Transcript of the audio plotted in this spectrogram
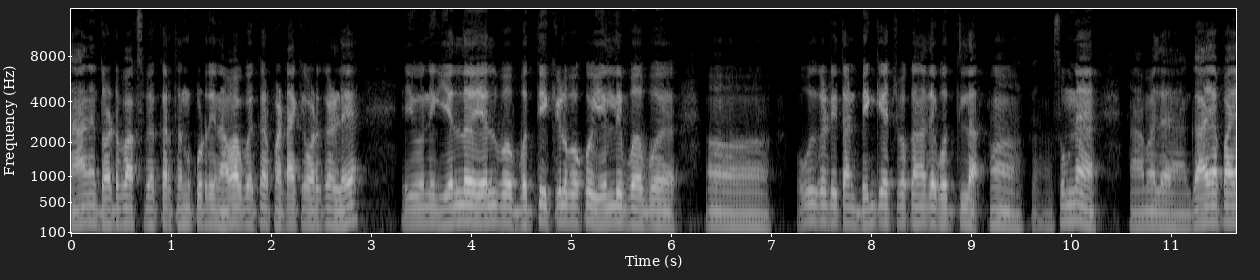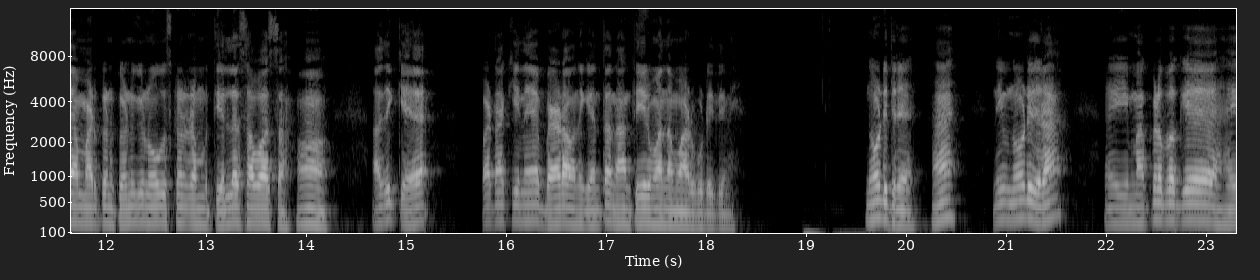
ನಾನೇ ದೊಡ್ಡ ಬಾಕ್ಸ್ ಬೇಕಾದ್ರೆ ತಂದು ಕೊಡ್ತೀನಿ ಅವಾಗ ಬೇಕಾದ್ರೆ ಪಟಾಕಿ ಹೊಡ್ಕೊಳ್ಳಿ. ಇವನಿಗೆ ಎಲ್ಲ ಎಲ್ಲಿ ಬತ್ತಿ ಕೀಳ್ಬೇಕು, ಎಲ್ಲಿ ಬ ಉಳ್ಳಗಡ್ಡಿ ತಾನು ಬೆಂಕಿ ಹಚ್ಬೇಕು ಅನ್ನೋದೇ ಗೊತ್ತಿಲ್ಲ. ಹ್ಞೂ ಸುಮ್ಮನೆ ಆಮೇಲೆ ಗಾಯ ಪಾಯ ಮಾಡ್ಕೊಂಡು ಕಣ್ಗಿನ ಹೋಗಿಸ್ಕೊಂಡ್ರೆ ಮತ್ತೆ ಎಲ್ಲ ಸವಾಸ. ಹಾಂ, ಅದಕ್ಕೆ ಪಟಾಕಿನೇ ಬೇಡ ಅವನಿಗೆ ಅಂತ ನಾನು ತೀರ್ಮಾನ ಮಾಡಿಬಿಟ್ಟಿದ್ದೀನಿ. ನೋಡಿದ್ರೆ, ಹಾಂ, ನೀವು ನೋಡಿದ್ರಾ? ಈ ಮಕ್ಕಳ ಬಗ್ಗೆ, ಈ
